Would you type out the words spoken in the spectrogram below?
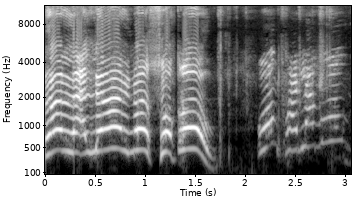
રન લાલ્યો એનો છોકરો. ઊંઘ ખાટલા ઊંઘ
